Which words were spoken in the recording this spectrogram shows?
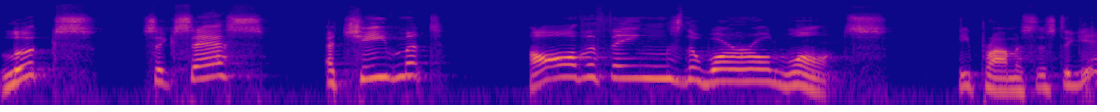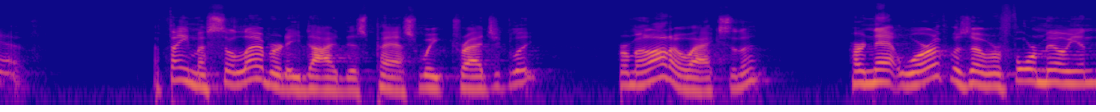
looks, success, achievement, all the things the world wants, he promises to give. A famous celebrity died this past week tragically from an auto accident. Her net worth was over $4 million.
